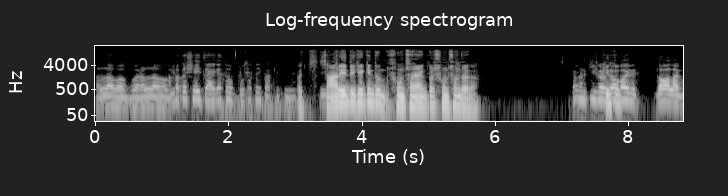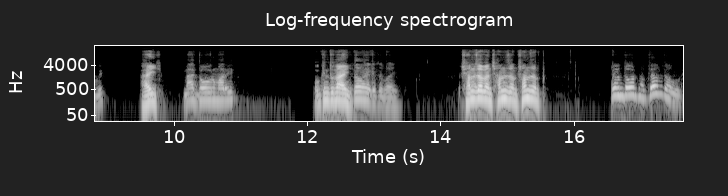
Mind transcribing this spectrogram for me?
আল্লাহু আমরা তো সেই পৌঁছাতেই পারতেছি চারিদিকে কিন্তু শুনশান একবার শুনশান জায়গা। এখন কি করে কিন্তু- যাওয়া লাগবে। ভাই। না দৌড় মারি। ও কিন্তু নাই। হয়ে গেছে ভাই। সামনে যাবেন সামনে যান সামনে যান দেন দৌড় না, দেন দৌড়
